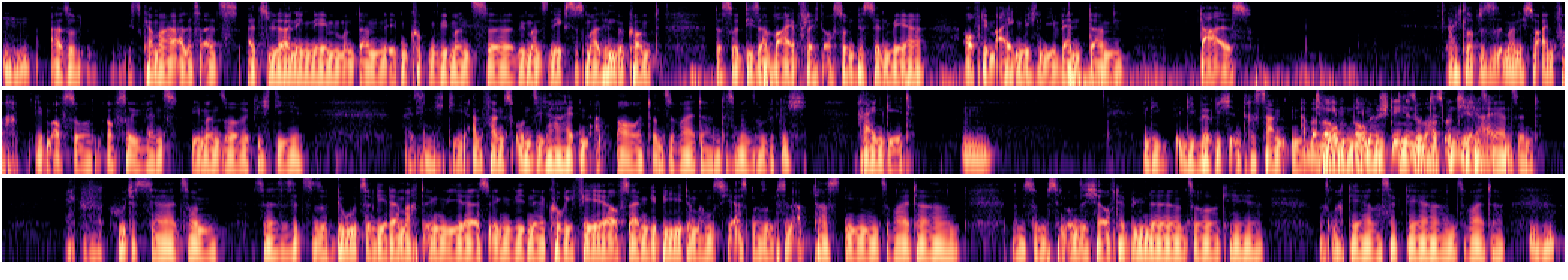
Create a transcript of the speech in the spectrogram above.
Mhm. Also das kann man alles als, als Learning nehmen und dann eben gucken, wie man es äh, wie man's nächstes Mal hinbekommt, dass so dieser Vibe vielleicht auch so ein bisschen mehr auf dem eigentlichen Event dann da ist. Ich glaube, das ist immer nicht so einfach, eben auf so, auf so Events, wie man so wirklich die, weiß ich nicht, die Anfangsunsicherheiten abbaut und so weiter und dass man so wirklich reingeht. Mhm. In die, in die wirklich interessanten Aber Themen, warum die, man, die so diskutierenswert sind. Ja, gut, das ist ja halt so ein, da sitzen so Dudes und jeder macht irgendwie, jeder ist irgendwie eine Koryphäe auf seinem Gebiet und man muss sich erstmal so ein bisschen abtasten und so weiter. Und man ist so ein bisschen unsicher auf der Bühne und so, okay, was macht der, was sagt der und so weiter.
